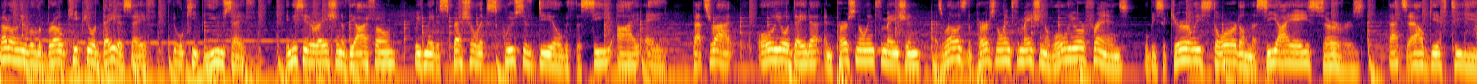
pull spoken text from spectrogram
Not only will the Bro keep your data safe, it will keep you safe. In this iteration of the iPhone, we've made a special exclusive deal with the CIA. That's right, all your data and personal information, as well as the personal information of all your friends, will be securely stored on the CIA's servers. That's our gift to you.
